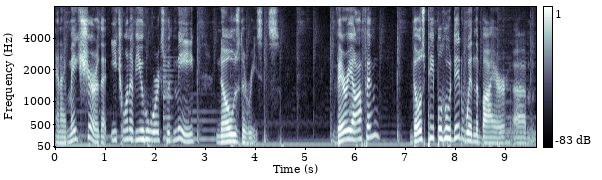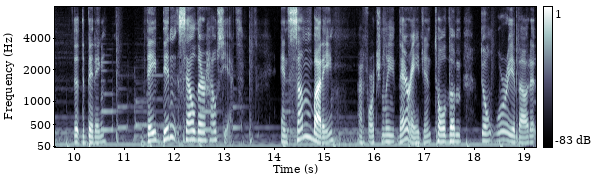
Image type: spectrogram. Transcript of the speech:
And I make sure that each one of you who works with me knows the reasons. Very often, those people who did win the buyer, um, the, the bidding, they didn't sell their house yet and somebody, unfortunately, their agent told them, "Don't worry about it.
